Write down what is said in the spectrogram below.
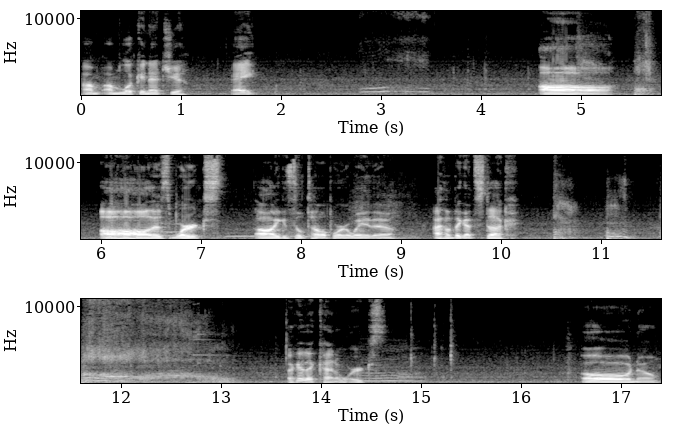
I'm, I'm looking at you. Hey. Oh. Oh, this works. Oh, you can still teleport away, though. I thought they got stuck. Okay, that kind of works. Oh, no.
